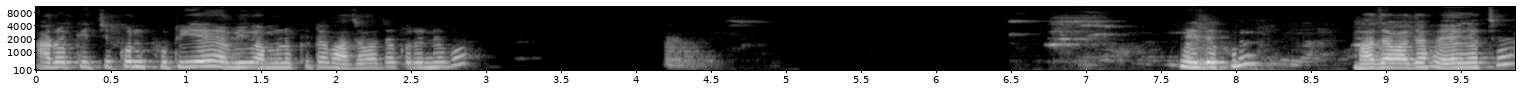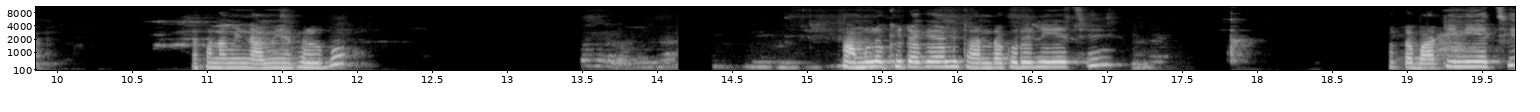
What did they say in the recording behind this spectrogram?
আরও কিছুক্ষণ ফুটিয়ে আমি আমলকিটা ভাজা ভাজা করে নেব। এই দেখুন, ভাজা ভাজা হয়ে গেছে। এখন আমি নামিয়ে ফেলব। আমলকিটাকে আমি ঠান্ডা করে নিয়েছি। একটা বাটি নিয়েছি।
